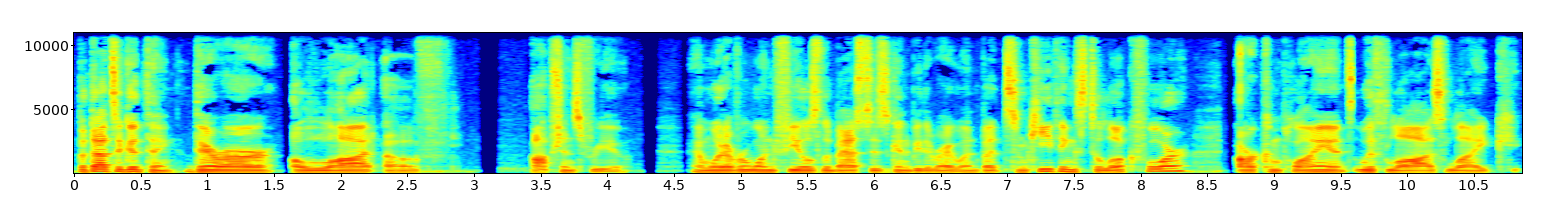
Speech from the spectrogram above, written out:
but that's a good thing. There are a lot of options for you, and whatever one feels the best is going to be the right one. But some key things to look for are compliance with laws, like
